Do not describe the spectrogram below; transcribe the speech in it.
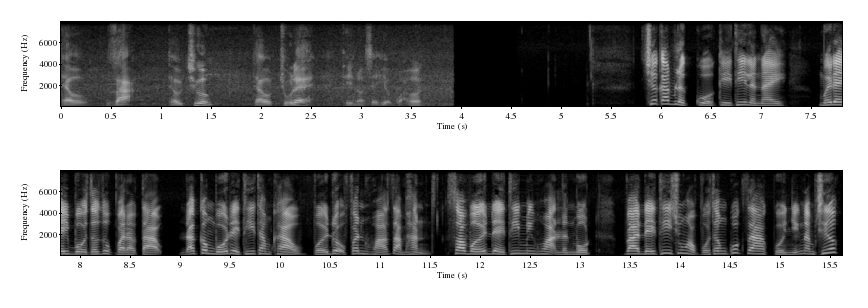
theo dạng, theo chương, theo chủ đề thì nó sẽ hiệu quả hơn. Trước áp lực của kỳ thi lần này, mới đây Bộ Giáo dục và Đào tạo đã công bố đề thi tham khảo với độ phân hóa giảm hẳn so với đề thi minh họa lần 1 và đề thi Trung học phổ thông quốc gia của những năm trước.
